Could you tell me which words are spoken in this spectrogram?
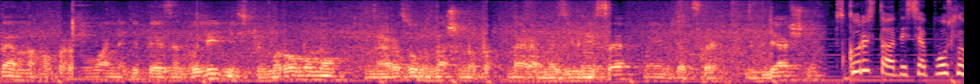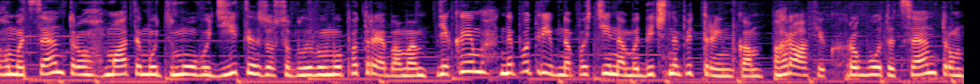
денного перебування дітей з інвалідністю ми робимо разом з нашими партнерами з ЮНІСЕФ. Ми їм за це вдячні. Скористатися послугами центру матимуть змогу діти з особливими потребами, яким не потрібна постійна медична підтримка. Графік роботи центру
